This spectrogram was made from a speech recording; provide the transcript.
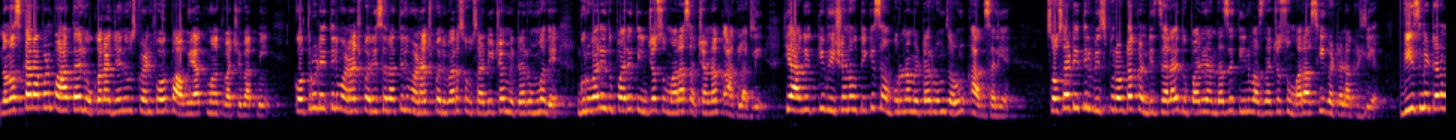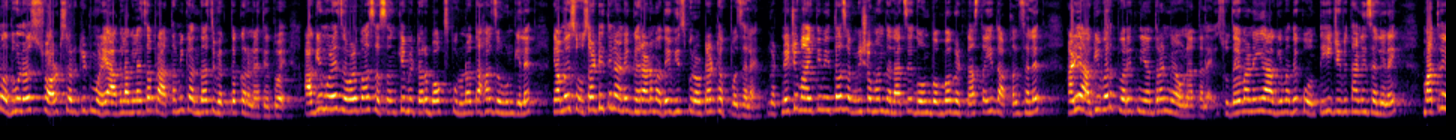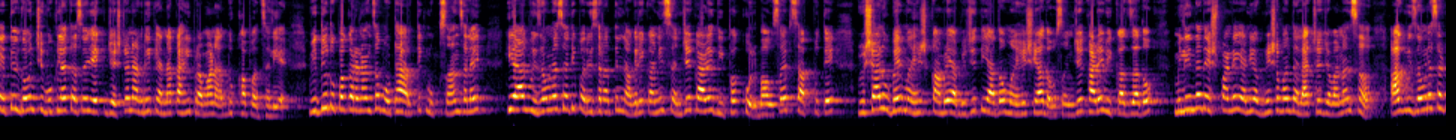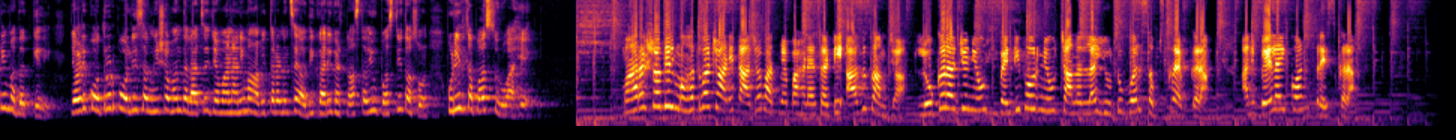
नमस्कार आपण पाहत आहे लोकराज्य न्यूज ट्वेंटी फोर. पाहुयात महत्वाची बातमी. कोथरूड येथील वणाज परिसरातील वणाज परिवार सोसायटीच्या मीटर रूममध्ये गुरुवारी दुपारी तीनच्या सुमारास अचानक आग लागली. ही आग इतकी भीषण होती की संपूर्ण मीटर रूम जळून खाक झाली आहे. सोसायटीतील वीज पुरवठा खंडित झालाय. दुपारी अंदाजे तीन वाजण्याच्या सुमारास ही घटना घडली आहे. वीज मीटरमधूनच शॉर्ट सर्किटमुळे आग लागल्याचा प्राथमिक अंदाज व्यक्त करण्यात येतोय. आगीमुळे जवळपास असंख्य मीटर बॉक्स पूर्णतः जळून गेलेत. यामुळे सोसायटीतील अनेक घरांमध्ये वीज पुरवठा ठप्प झालाय. घटनेची माहिती मिळताच अग्निशमन दलाचे दोन बंब घटनास्थळी दाखल झालेत आणि आगीवर त्वरित नियंत्रण मिळवण्यात आलंय. सुदैवाने या आगीमध्ये कोणतीही जीवितहानी झाली नाही. मात्र येथील दोन चिमुकल्या तसेच एक ज्येष्ठ नागरिक यांना काही प्रमाणात दुखापत झाली आहे. विद्युत उपकरणांचं मोठं आर्थिक नुकसान झालंय. ही आग विझवण्यासाठी परिसरातील नागरिकांनी संजय काळे दीपक कोल भाऊसाहेब सातपुते विशाल उभे महेश कांबळे अभिजित यादव महेश यादव संजय खाडे विकास जाधव मिलिंद देशपांडे यांनी अग्निशमन दलाच्या जवानांसह आग विझवण्यासाठी मदत केली. यावेळी कोथरूड पोलीस अग्निशमन दलाचे जवान आणि महावितरणचे अधिकारी घटनास्थळी उपस्थित असून पुढील तपास सुरू आहे. महाराष्ट्रातील महत्त्वाच्या आणि ताज्या बातम्या पाहण्यासाठी आजच आमच्या Lokrajya news twenty four news चॅनलला यूट्यूबवर सबस्क्राईब करा आणि बेल आयकॉन प्रेस करा.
